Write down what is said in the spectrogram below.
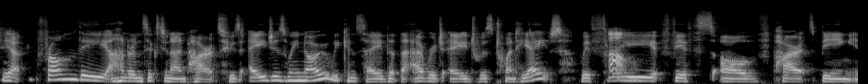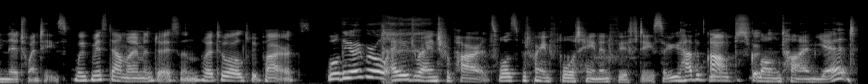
Yeah. From the 169 pirates whose ages we know, we can say that the average age was 28, with oh. three fifths of pirates being in their 20s. We've missed our moment, Jason. We're too old to be pirates. Well, the overall age range for pirates was between 14 and 50, so you have a ah, good, Oh, good. long time yet.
